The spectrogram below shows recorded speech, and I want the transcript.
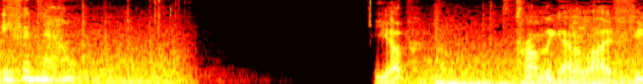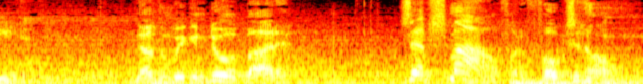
Even now? Yep. Probably got a live feed. Nothing we can do about it. Except smile for the folks at home.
